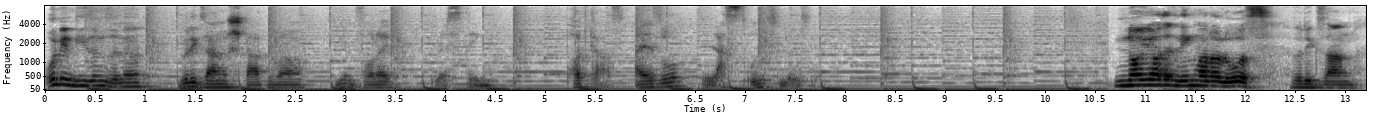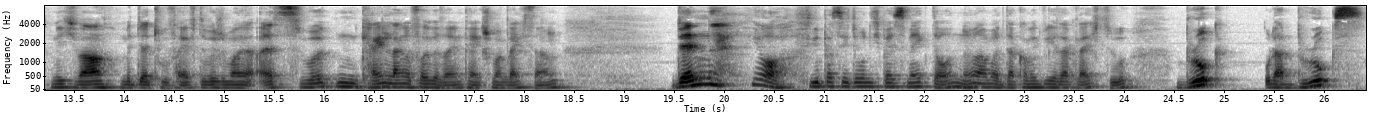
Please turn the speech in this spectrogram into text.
Und in diesem Sinne würde ich sagen, starten wir hier im Life Wrestling Podcast. Also lasst uns loslegen. Naja, dann legen wir doch los, würde ich sagen. Nicht wahr? Mit der 2-5 Division, weil es wird keine lange Folge sein, kann ich schon mal gleich sagen. Denn, ja, viel passiert auch nicht bei SmackDown, ne? aber da komme ich wie gesagt gleich zu. Brooke oder Brooks,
